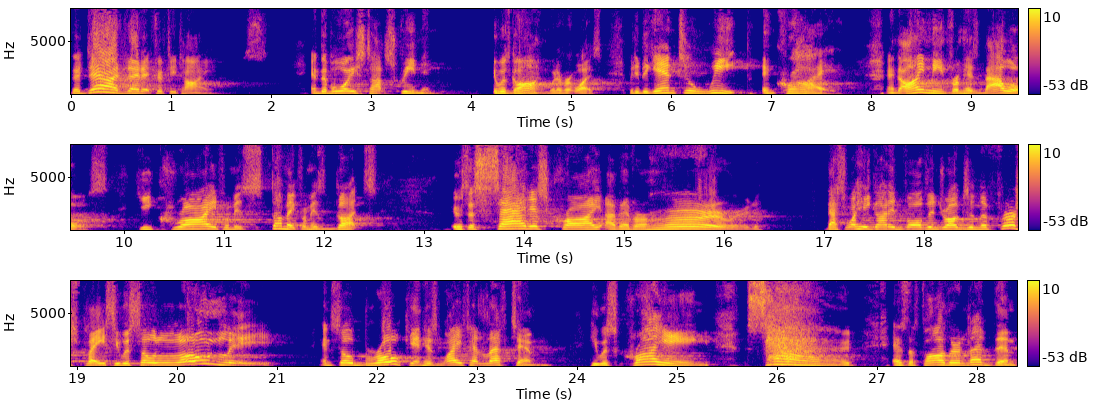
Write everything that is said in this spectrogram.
The dad led it 50 times. And the boy stopped screaming. It was gone, whatever it was. But he began to weep and cry. And I mean from his bowels. He cried from his stomach, from his guts. It was the saddest cry I've ever heard. That's why he got involved in drugs in the first place. He was so lonely and so broken. His wife had left him. He was crying, sad. As the father led them,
